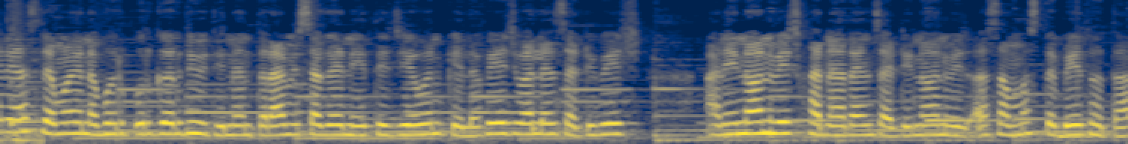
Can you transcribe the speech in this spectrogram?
वगैरे असल्यामुळे ना भरपूर गर्दी होती. नंतर आम्ही सगळ्यांनी इथे जेवण केलं. व्हेजवाल्यांसाठी व्हेज आणि नॉन व्हेज खाणाऱ्यांसाठी नॉन व्हेज असा मस्त बेत होता.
